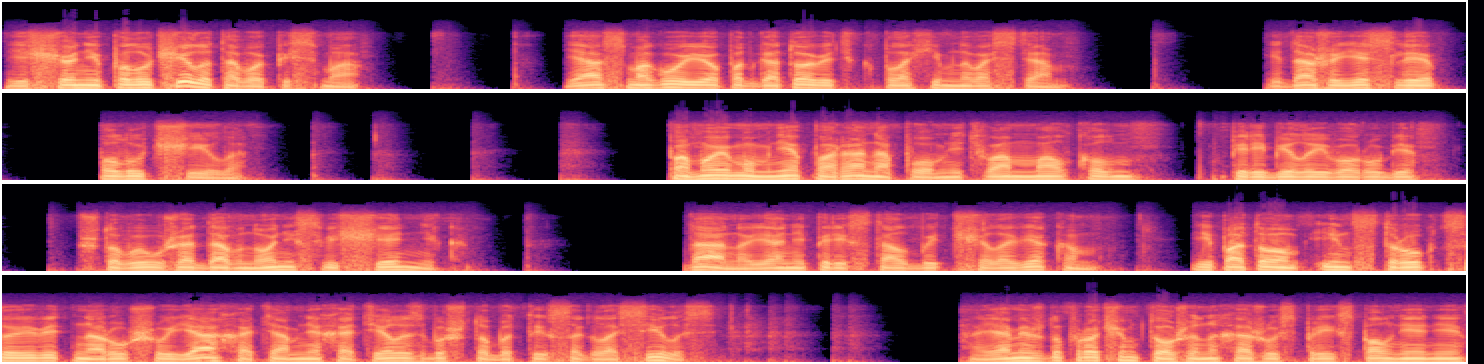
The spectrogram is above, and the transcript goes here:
еще не получила того письма, я смогу ее подготовить к плохим новостям. И даже если получила. «По-моему, мне пора напомнить вам, Малкольм», — перебила его Руби, — «что вы уже давно не священник». «Да, но я не перестал быть человеком, и потом, инструкцию ведь нарушу я, хотя мне хотелось бы, чтобы ты согласилась. А я, между прочим, тоже нахожусь при исполнении,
